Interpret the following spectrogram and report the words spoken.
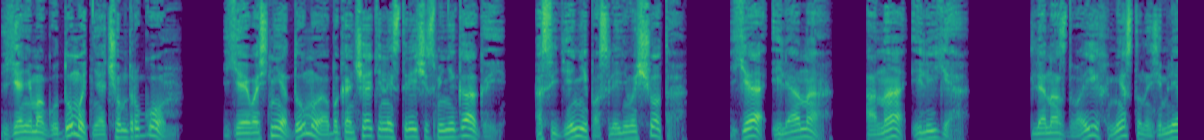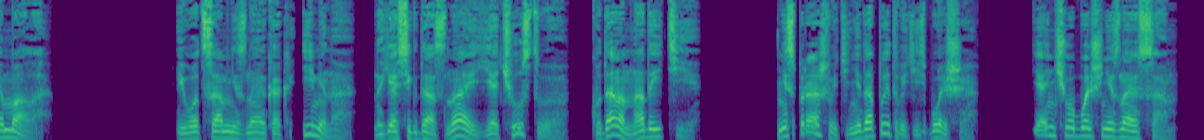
Я не могу думать ни о чем другом. Я и во сне думаю об окончательной встрече с Минигагой, о сведении последнего счета. Я или она, она или я. Для нас двоих места на земле мало. И вот сам не знаю, как именно, но я всегда знаю, я чувствую, куда нам надо идти. Не спрашивайте, не допытывайтесь больше. Я ничего больше не знаю сам.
